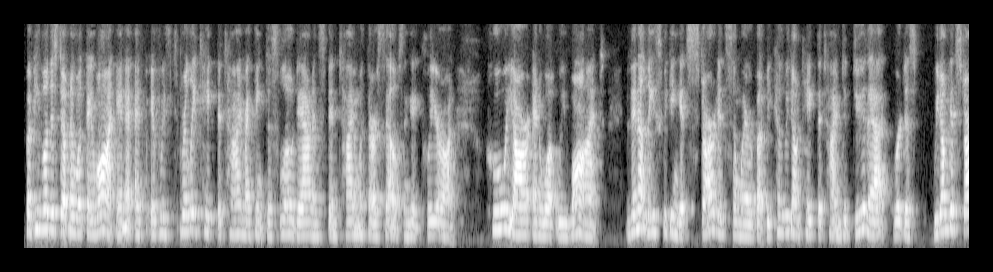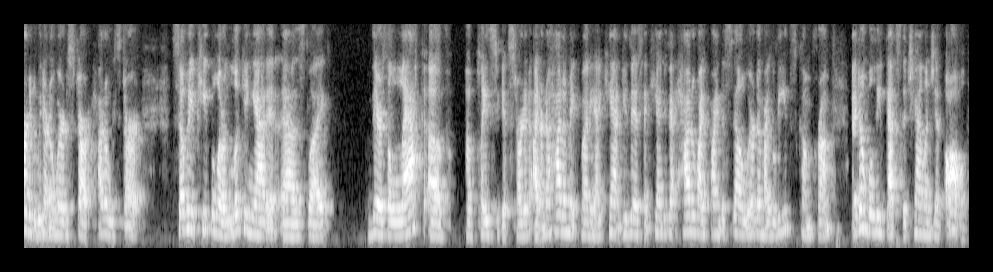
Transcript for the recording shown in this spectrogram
but people just don't know what they want. And if, if we really take the time, I think, to slow down and spend time with ourselves and get clear on who we are and what we want, then at least we can get started somewhere. But because we don't take the time to do that, we're just, we don't get started. We don't know where to start. How do we start? So many people are looking at it as like there's a lack of a place to get started. I don't know how to make money. I can't do this. I can't do that. How do I find a sell? Where do my leads come from? I don't believe that's the challenge at all.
